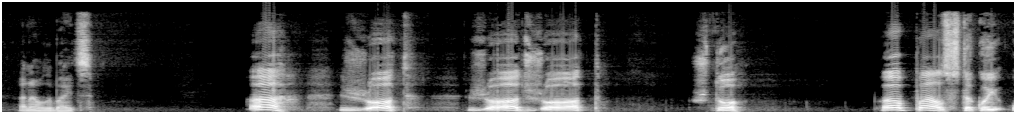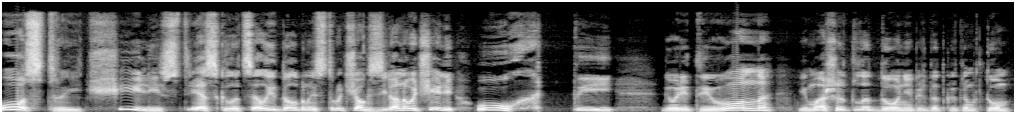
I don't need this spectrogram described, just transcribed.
— она улыбается. «А, жжет, жжет, жжет». Что? Попался такой острый чили, стрескало целый долбанный стручок зеленого чили. Ух ты! — говорит Ивонна и машет ладонью перед открытым ртом,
